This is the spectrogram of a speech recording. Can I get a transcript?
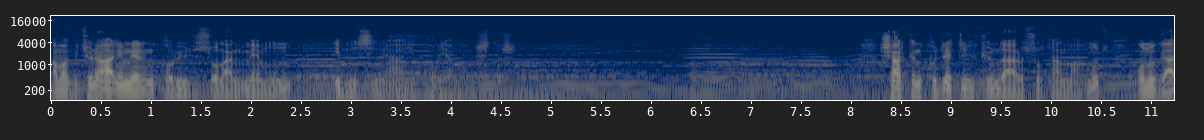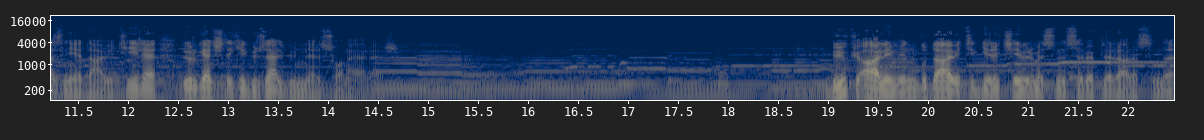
Ama bütün alimlerin koruyucusu olan Memun, İbn Sina'yı koruyamamıştır. Şark'ın kudretli hükümdarı Sultan Mahmud, onu Gazni'ye davetiyle Ürgenç'teki güzel günleri sona erer. Büyük alemin bu daveti geri çevirmesinin sebepleri arasında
